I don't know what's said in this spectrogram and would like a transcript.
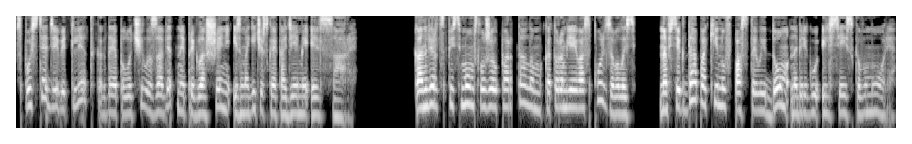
Спустя девять лет, когда я получила заветное приглашение из магической академии Эльсары. Конверт с письмом служил порталом, которым я и воспользовалась, навсегда покинув постылый дом на берегу Эльсейского моря.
